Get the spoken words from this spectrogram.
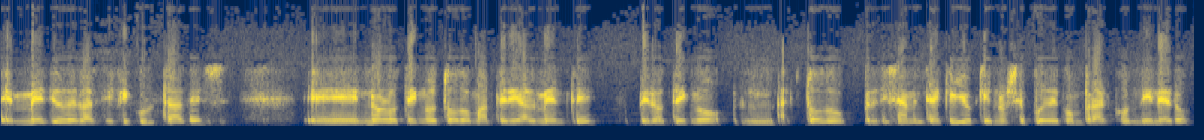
en medio de las dificultades, eh, no lo tengo todo materialmente, pero tengo mm, todo precisamente aquello que no se puede comprar con dinero,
